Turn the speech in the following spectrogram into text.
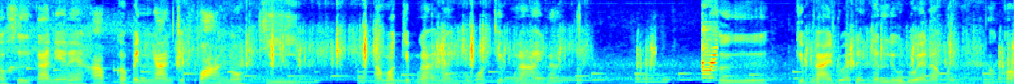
ก็คือการนี้เนี่ยครับ ก็เป็นงานเก็บฟางเนาะที่ ถามว่าเก็บง่ายไหมผมว่าเก็บง่ายนะ คือเก็บง่ายด้วยได้เงินเร็วด้วยนะผมแล้วก็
